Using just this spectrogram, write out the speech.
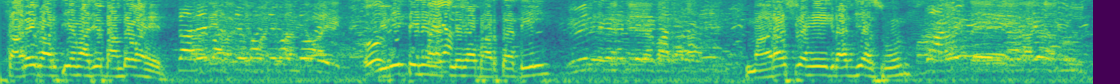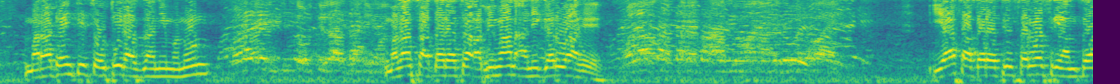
सारे भारतीय माझे बांधव आहेत. विविधतेने नसलेल्या भारतातील महाराष्ट्र हे एक राज्य असून मराठ्यांची चौथी राजधानी म्हणून मला साताऱ्याचा अभिमान आणि गर्व आहे. या साताऱ्यातील सर्व स्त्रियांचा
